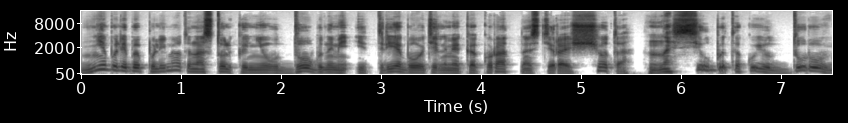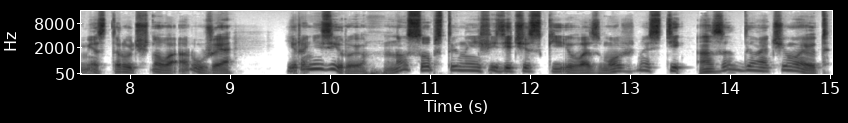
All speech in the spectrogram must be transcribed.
не были бы пулеметы настолько неудобными и требовательными к аккуратности расчета, носил бы такую дуру вместо ручного оружия. Иронизирую, но собственные физические возможности озадачивают.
